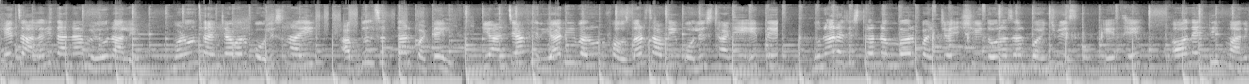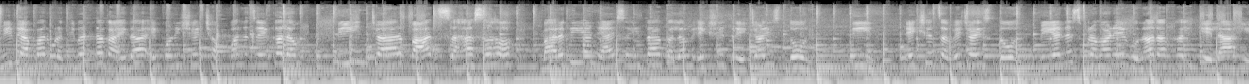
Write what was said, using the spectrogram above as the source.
हे चालविताना मिळून आले. म्हणून त्यांच्यावर पोलीस नाईक अब्दुल सत्तार पटेल यांच्या फिर्यादीवरून फौजदार चावडी पोलीस ठाणे येथे गुन्हा रजिस्टर नंबर पंच्याऐंशी दोन हजार पंचवीस येथे अनैतिक मानवी व्यापार प्रतिबंध कायदा एकोणीसशे छप्पनचे कलम तीन चार पाच सहा सह भारतीय न्याय संहिता कलम एकशे त्रेचाळीस दोन तीन एकशे चव्वेचाळीस दोन बी एन एस प्रमाणे गुन्हा दाखल केला आहे.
